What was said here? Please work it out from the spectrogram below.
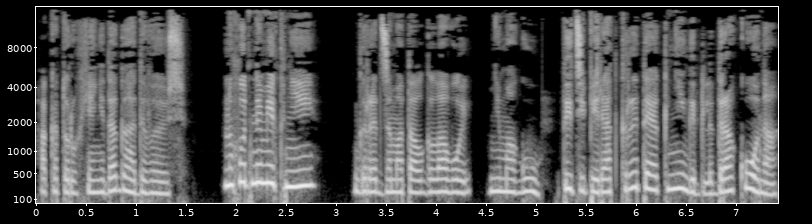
о которых я не догадываюсь. Ну, хоть намекни. Грет замотал головой. Не могу. Ты теперь открытая книга для дракона.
